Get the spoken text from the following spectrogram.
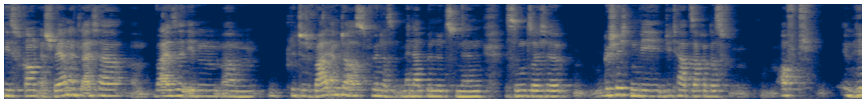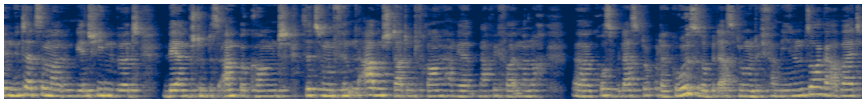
die es Frauen erschweren, in gleicher ähm, Weise eben ähm, politische Wahlämter auszuführen. Das sind Männerbünde zu nennen. Es sind solche Geschichten wie die Tatsache, dass oft im Hinterzimmer irgendwie entschieden wird, wer ein bestimmtes Amt bekommt. Sitzungen finden abends statt und Frauen haben ja nach wie vor immer noch äh, große Belastung oder größere Belastungen durch Familien- und Sorgearbeit.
